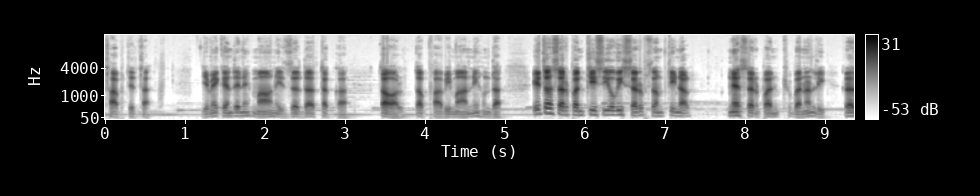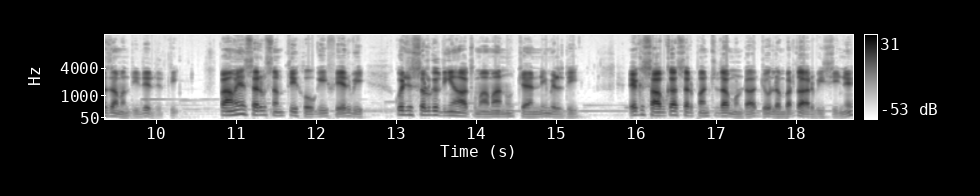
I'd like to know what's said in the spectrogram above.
ਥਾਪ ਦਿੱਤਾ। ਜਿਵੇਂ ਕਹਿੰਦੇ ਨੇ, ਮਾਨ ਇੱਜ਼ਤ ਦਾ ਧੱਕਾ, ਧੌਲ, ਧੱਫਾ ਵੀ ਮਾਨ ਨਹੀਂ ਹੁੰਦਾ। ਇਹ ਤਾਂ ਸਰਪੰਚੀ ਸੀ, ਉਹ ਵੀ ਸਰਬਸੰਮਤੀ ਨਾਲ। ਮੈਂ ਸਰਪੰਚ ਬਣਨ ਲਈ ਰਜ਼ਾਮੰਦੀ ਦੇ ਦਿੱਤੀ। ਭਾਵੇਂ ਸਰਬਸੰਮਤੀ ਹੋ ਗਈ, ਫਿਰ ਵੀ ਕੁਝ ਸੁਲਗਦੀਆਂ ਆਤਮਾਵਾਂ ਨੂੰ ਚੈਨ ਨਹੀਂ ਮਿਲਦੀ। ਇੱਕ ਸਾਬਕਾ ਸਰਪੰਚ ਦਾ ਮੁੰਡਾ, ਜੋ ਲੰਬਰਦਾਰ ਵੀ ਸੀ ਨੇ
